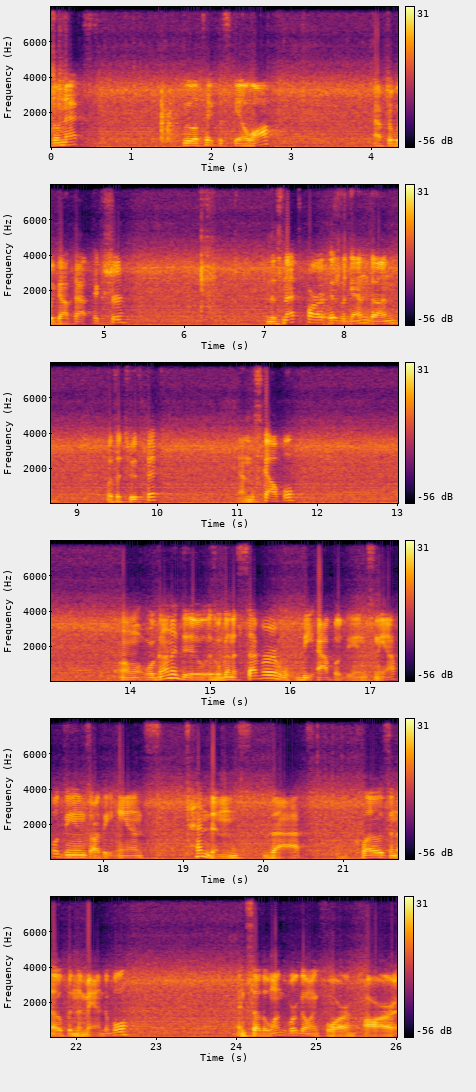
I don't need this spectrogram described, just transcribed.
so next, we will take the scale off after we got that picture. And this next part is again done with a toothpick and the scalpel. And what we're gonna do is we're gonna sever the apodemes. And the apodemes are the ant's tendons that close and open the mandible. And so the ones we're going for are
